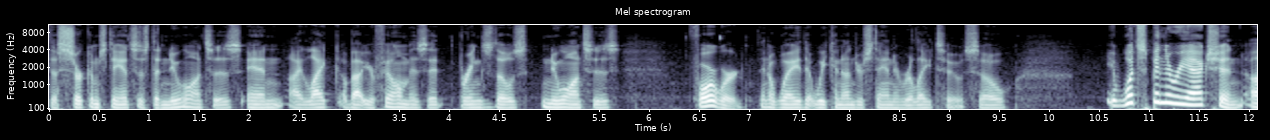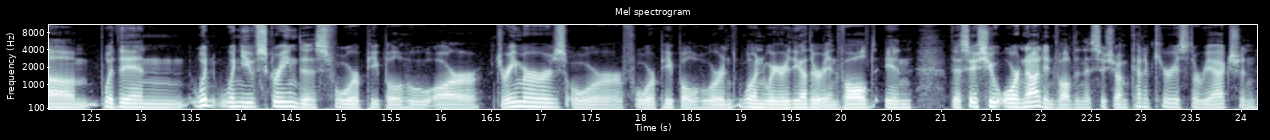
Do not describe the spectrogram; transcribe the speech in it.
the circumstances, the nuances. And I like about your film is it brings those nuances forward in a way that we can understand and relate to. So, what's been the reaction um, within when when you've screened this for people who are dreamers or for people who are in one way or the other involved in this issue or not involved in this issue? I'm kind of curious the reaction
